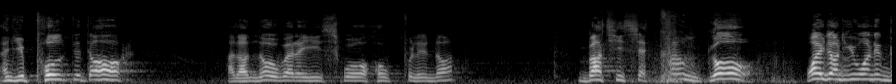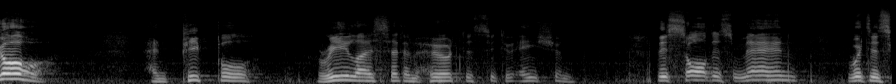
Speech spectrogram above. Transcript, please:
And you pulled the dog. I don't know whether he swore, hopefully not. But he said, Come, go. Why don't you want to go? And people realized it and heard the situation. They saw this man with his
